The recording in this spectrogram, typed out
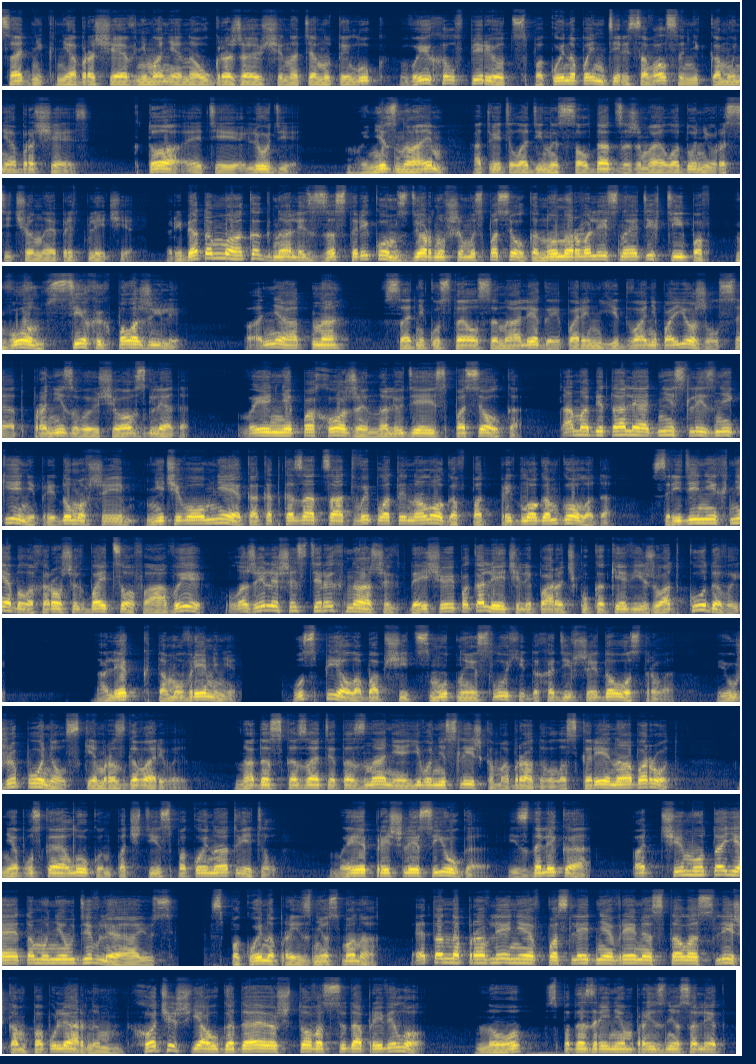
Всадник, не обращая внимания на угрожающе натянутый лук, выехал вперед, спокойно поинтересовался, никому не обращаясь. «Кто эти люди?» «Мы не знаем», — ответил один из солдат, зажимая ладонью рассеченное предплечье. «Ребята Мака гнались за стариком, сдернувшим из поселка, но нарвались на этих типов. Вон, всех их положили». «Понятно», Всадник уставился на Олега, и парень едва не поежился от пронизывающего взгляда. «Вы не похожи на людей из поселка. Там обитали одни слизняки, не придумавшие ничего умнее, как отказаться от выплаты налогов под предлогом голода. Среди них не было хороших бойцов, а вы уложили шестерых наших, да еще и покалечили парочку, как я вижу. Откуда вы?» Олег к тому времени успел обобщить смутные слухи, доходившие до острова, и уже понял, с кем разговаривает. Надо сказать, это знание его не слишком обрадовало, скорее наоборот. Не опуская лук, он почти спокойно ответил. «Мы пришли с юга, издалека. Почему-то я этому не удивляюсь», – спокойно произнес монах. Это направление в последнее время стало слишком популярным. Хочешь, я угадаю, что вас сюда привело? Ну, с подозрением произнес Олег.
